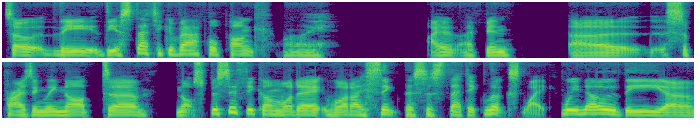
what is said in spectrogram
So the the aesthetic of Apple Punk, I, I have been uh, surprisingly not uh, not specific on what I what I think this aesthetic looks like. We know the uh,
